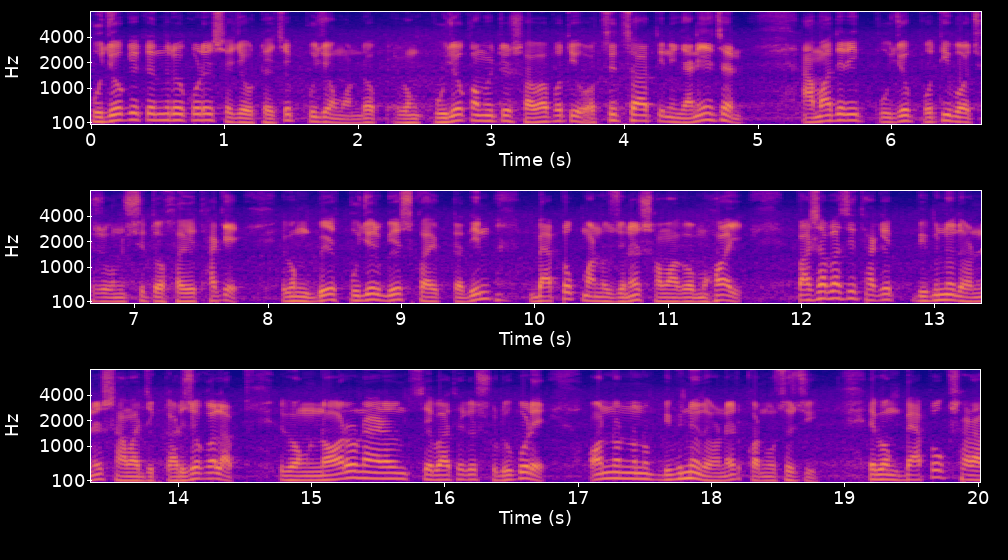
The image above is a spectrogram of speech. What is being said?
পুজোকে কেন্দ্র করে সেজে উঠেছে পুজো মণ্ডপ এবং পুজো কমিটির সভাপতি অসিত শাহ তিনি জানিয়েছেন, আমাদের এই পুজো প্রতি বছর অনুষ্ঠিত হয়ে থাকে এবং বেশ পুজোর বেশ কয়েকটা দিন ব্যাপক মানুষজনের সমাগম হয়। পাশাপাশি থাকে বিভিন্ন ধরনের সামাজিক কার্যকলাপ এবং নরনারায়ণ সেবা থেকে শুরু করে অন্যান্য বিভিন্ন ধরনের কর্মসূচি এবং ব্যাপক সাড়া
